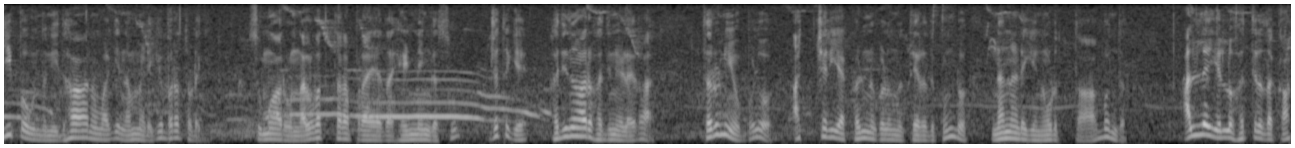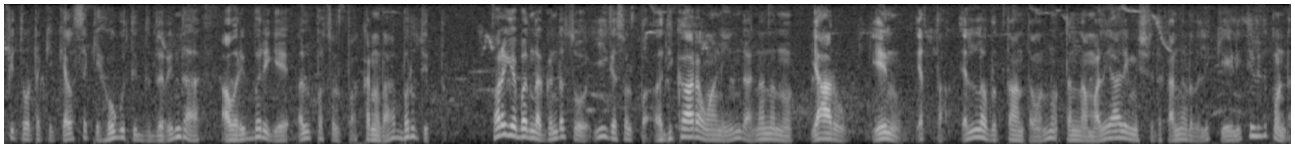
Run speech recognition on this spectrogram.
ದೀಪವೊಂದು ನಿಧಾನವಾಗಿ ನಮ್ಮೆಡೆಗೆ ಬರತೊಡಗಿತು. ಸುಮಾರು ನಲವತ್ತರ ಪ್ರಾಯದ ಹೆಣ್ಣೆಂಗಸು, ಜೊತೆಗೆ ಹದಿನಾರು, ಹದಿನೇಳರ ತರುಣಿಯೊಬ್ಬಳು ಅಚ್ಚರಿಯ ಕಣ್ಣುಗಳನ್ನು ತೆರೆದುಕೊಂಡು ನನ್ನಡೆಗೆ ನೋಡುತ್ತಾ ಬಂದರು ಅಲ್ಲೇ ಎಲ್ಲೋ ಹತ್ತಿರದ ಕಾಫಿ ತೋಟಕ್ಕೆ ಕೆಲಸಕ್ಕೆ ಹೋಗುತ್ತಿದ್ದುದರಿಂದ ಅವರಿಬ್ಬರಿಗೆ ಅಲ್ಪ ಸ್ವಲ್ಪ ಕನ್ನಡ ಬರುತ್ತಿತ್ತು. ಹೊರಗೆ ಬಂದ ಗಂಡಸು ಈಗ ಸ್ವಲ್ಪ ಅಧಿಕಾರವಾಣಿಯಿಂದ ನನ್ನನ್ನು ಯಾರು, ಏನು, ಎತ್ತ ಎಲ್ಲ ವೃತ್ತಾಂತವನ್ನು ತನ್ನ ಮಲಯಾಳಿ ಮಿಶ್ರಿತ ಕನ್ನಡದಲ್ಲಿ ಕೇಳಿ ತಿಳಿದುಕೊಂಡ.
